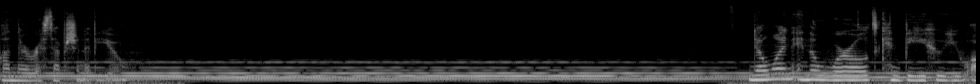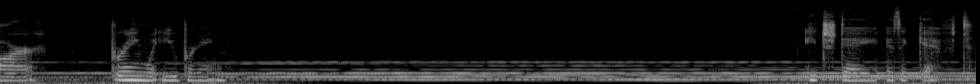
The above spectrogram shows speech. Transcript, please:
on their reception of you. No one in the world can be who you are. Bring what you bring. Each day is a gift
